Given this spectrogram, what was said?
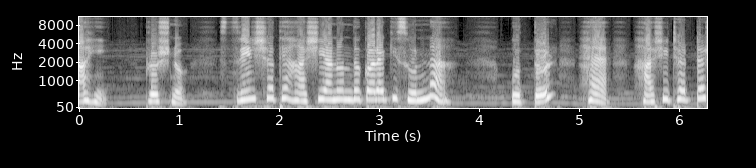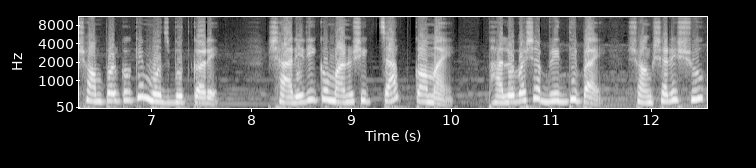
মাহি। প্রশ্ন, স্ত্রীর সাথে হাসি আনন্দ করা কি সুন্না? উত্তর হ্যাঁ হাসি ঠাট্টা সম্পর্ককে মজবুত করে শারীরিক ও মানসিক চাপ কমায়, ভালোবাসা বৃদ্ধি পায়, সংসারে সুখ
